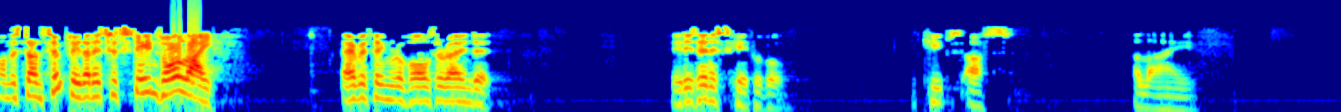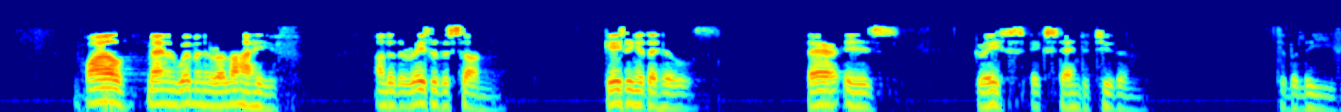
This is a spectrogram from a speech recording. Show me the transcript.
on the sun? Simply that it sustains all life. Everything revolves around it. It is inescapable. It keeps us alive. While men and women are alive under the rays of the sun, gazing at the hills, there is grace extended to them to believe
